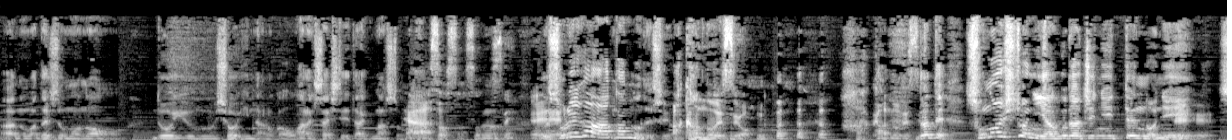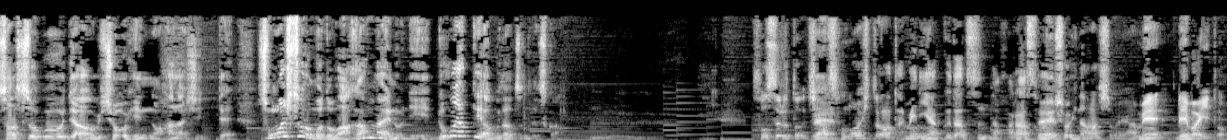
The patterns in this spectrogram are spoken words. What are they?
あの、私どものどういう商品なのかお話しさせていただきますとか。ああ、そうそうそうですね。うんええそれがあかんのですよ。あかんのですよ。あかんのですよ。だって、その人に役立ちに行ってんのに、ええ早速、じゃあ商品の話って、その人のこと分かんないのに、どうやって役立つんですか？そうすると、じゃあええその人のために役立つんだから、そういう商品の話とかやめればいいと。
